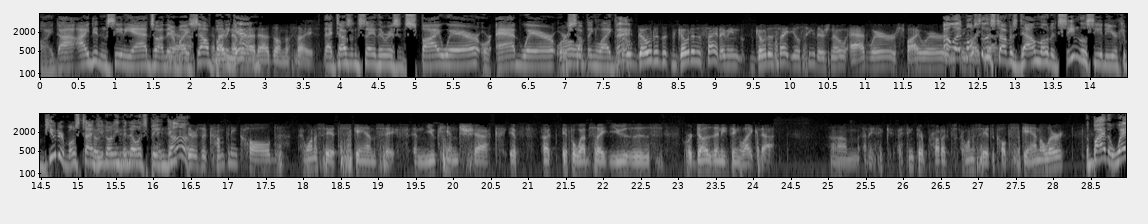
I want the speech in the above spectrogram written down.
All right, I, I didn't see any ads on there Yeah, myself, and but I've again, never had ads on the site. that doesn't say there isn't spyware or adware or Well, something like So that. go to the go to the site. I mean, go to the site. You'll see there's no adware or spyware. Or Well, most like of that. stuff is downloaded seamlessly into your computer. Most times So you don't even know it's being done. There's a company called I want to say it's ScanSafe, and you can check if a, if a website uses or does anything like that. Um, and I think I think their products. I want to say it's called Scan Alert. By the way,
